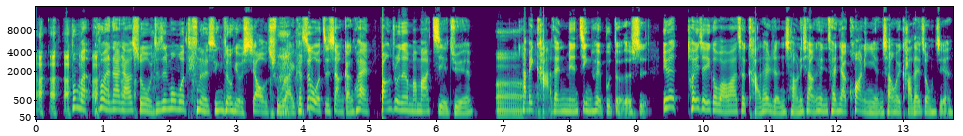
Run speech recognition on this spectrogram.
不瞒不瞒大家说，我就是默默听了，心中有笑出来。可是我只想赶快帮助那个妈妈解决，嗯，他被卡在那边进退不得的事。因为推着一个娃娃车卡在人潮，你想想看，你参加跨年演唱会卡在中间。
